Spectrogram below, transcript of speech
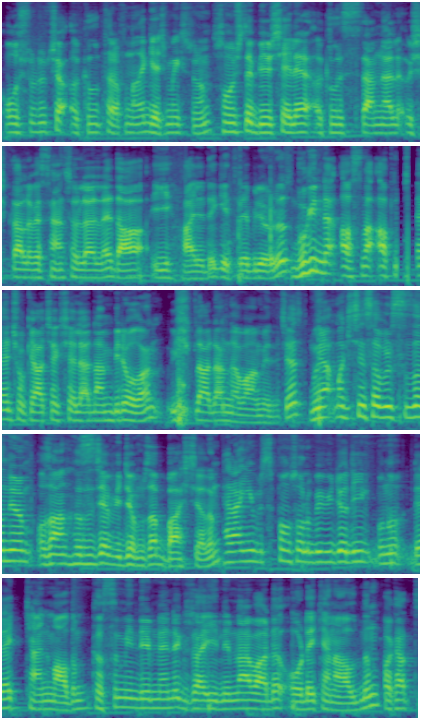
oluşturdukça akıllı tarafına da geçmek istiyorum. Sonuçta bir şeyleri akıllı sistemlerle, ışıklarla ve sensörlerle daha iyi hale de getirebiliyoruz. Bugün de aslında en çok gerçek şeylerden biri olan ışıklardan devam edeceğiz. Bunu yapmak için sabırsızlanıyorum. O zaman hızlıca videomuza başlayalım. Herhangi bir sponsorlu bir video değil. Bunu direkt kendim aldım. Kasım indirimlerinde güzel indirimler vardı. Oradayken aldım. Fakat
